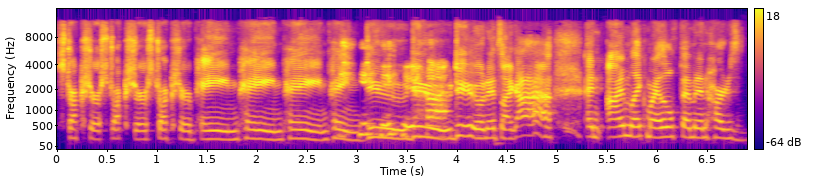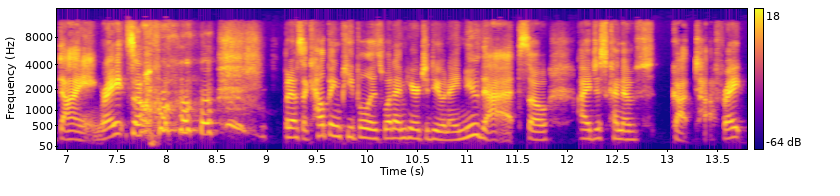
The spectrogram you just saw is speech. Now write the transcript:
structure, structure, structure, pain, pain, pain, pain, do, yeah. do, do. And it's like, ah. And I'm like, my little feminine heart is dying, right? So, but I was like, helping people is what I'm here to do. And I knew that. So I just kind of got tough, right?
